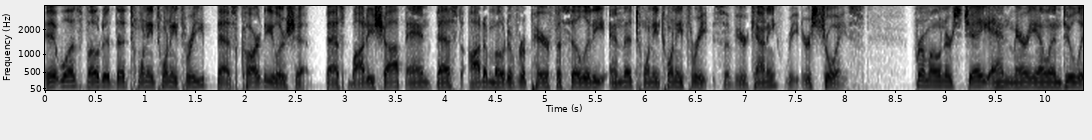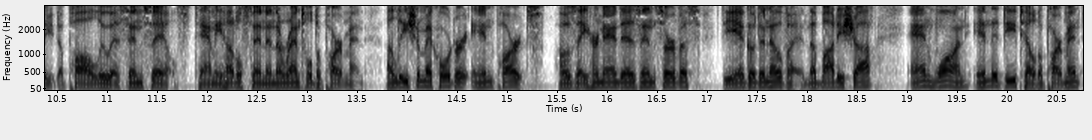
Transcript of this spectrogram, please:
It was voted the 2023 Best Car Dealership, Best Body Shop, and Best Automotive Repair Facility in the 2023 Sevier County Reader's Choice. From owners Jay and Mary Ellen Dooley to Paul Lewis in sales, Tammy Huddleston in the rental department, Alicia McWhorter in parts, Jose Hernandez in service, Diego DeNova in the body shop, and Juan in the detail department,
